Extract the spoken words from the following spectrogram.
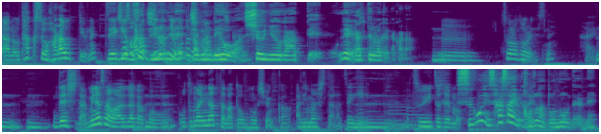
あのタックスを払うっていうね税金を払っているっていうことが自分で自分で要はまあ収入があって、ね、やってるわけだから。うん。その通りですね。はい、うんうん。でした。皆さんはだからこう、うんうん。大人になったなと思う瞬間ありましたらぜひ、うん。ツイートでも。すごい些細なことだと思うんだよね。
